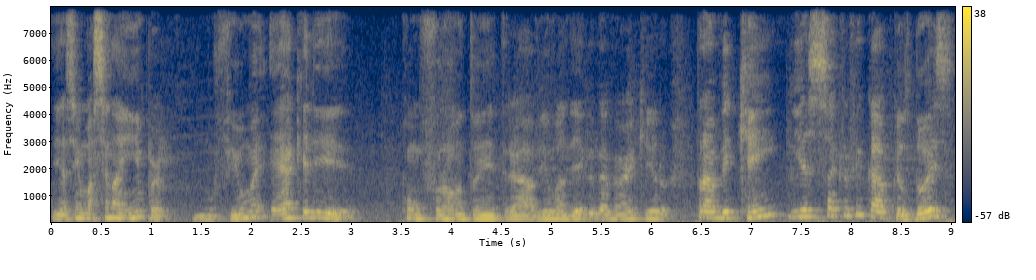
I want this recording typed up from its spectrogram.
E assim, uma cena ímpar no filme é aquele confronto entre a Viúva Negra e o Gavião Arqueiro para ver quem ia se sacrificar, porque os dois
